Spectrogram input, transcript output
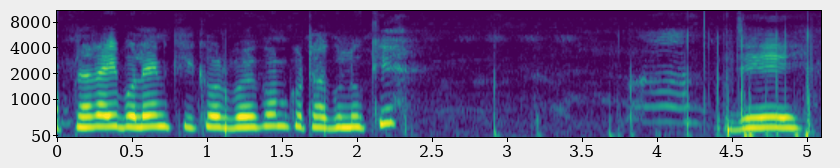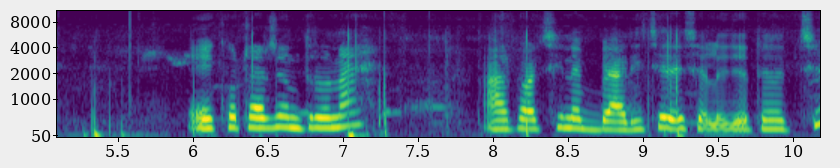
আপনারাই বলেন কি করব এখন কোঠাগুলোকে? যে এই কোঠার যন্ত্রণায় আর পারছি না, বাড়ি ছেড়ে চলে যেতে হচ্ছে।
